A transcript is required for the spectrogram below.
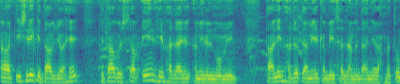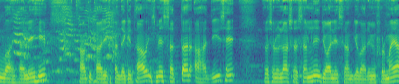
اور تیسری کتاب جو ہے، کتاب الصبعین فی فضائل امیر المومنین۔ طالب حضرت امیر کبیر صدر رحمۃ اللہ علیہ آپ کی تعریف کردہ کتاب، اس میں ستر احادیث ہیں۔ رسول اللہ صلی اللہ علیہ وسلم نے جو علیہ السلام کے بارے میں فرمایا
